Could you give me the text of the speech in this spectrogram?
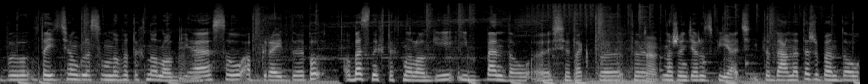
bo tutaj ciągle są nowe technologie, Mhm. są upgrade'y po- obecnych technologii i będą e, się tak te, te Tak. narzędzia rozwijać. I te dane też będą,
